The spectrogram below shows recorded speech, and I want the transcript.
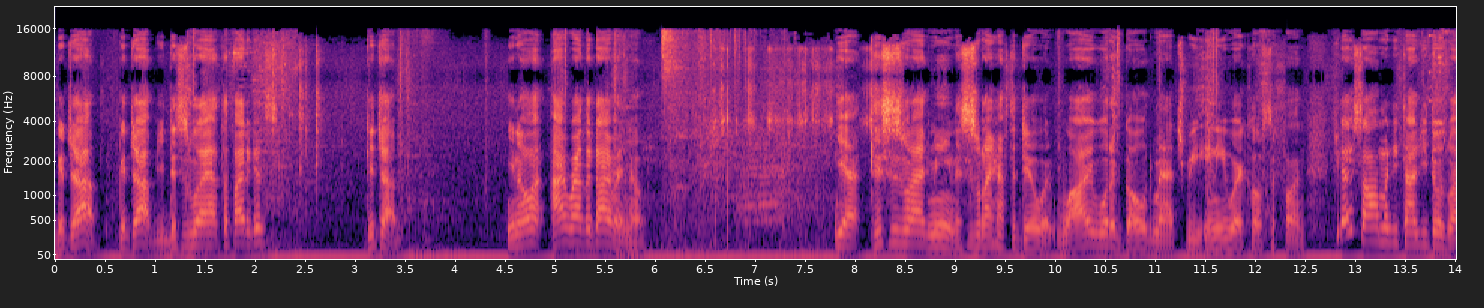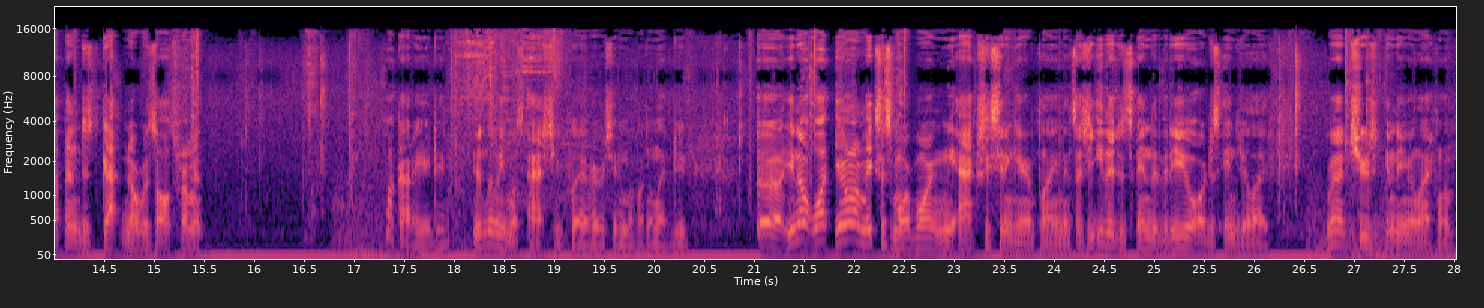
Good job. Good job. This is what I have to fight against? Good job. You know what? I'd rather die right now. Yeah, this is what I mean. This is what I have to deal with. Why would a gold match be anywhere close to fun? You guys saw how many times you threw his weapon and just got no results from it? Fuck out of here, dude. You're literally the most ass cheek player I've ever seen in my fucking life, dude. Uh, you know what? You know what makes this more boring? Me actually sitting here and playing this. I should either just end the video or just end your life. We're gonna choose ending your life one.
